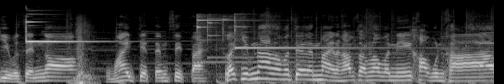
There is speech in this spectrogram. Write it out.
กี่เปอร์เซ็นต์ก็ผมให้ 7 เต็ม 10 ไป แล้วคลิปหน้าเรามาเจอกันใหม่นะครับสำหรับวันนี้ขอบคุณครับ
